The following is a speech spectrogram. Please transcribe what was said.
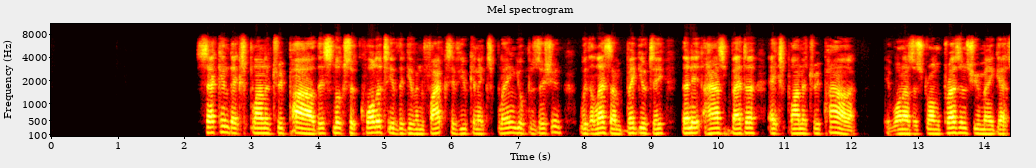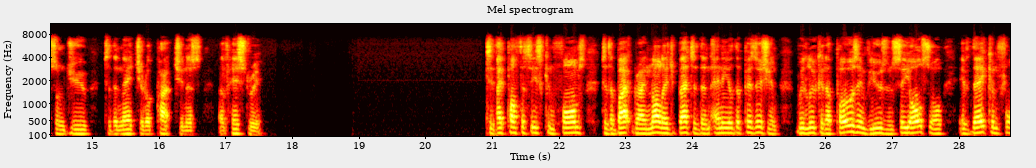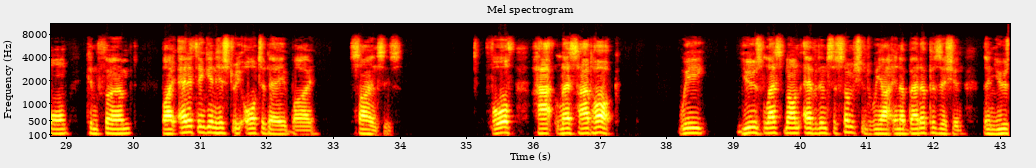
Second, explanatory power. This looks at quality of the given facts. If you can explain your position with less ambiguity, then it has better explanatory power. If one has a strong presence, you may get some due to the nature of patchiness of history. Hypothesis conforms to the background knowledge better than any other position. We look at opposing views and see also if they conform, confirmed by anything in history or today by sciences. Fourth, less ad hoc. We use less non-evidence assumptions. We are in a better position than using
